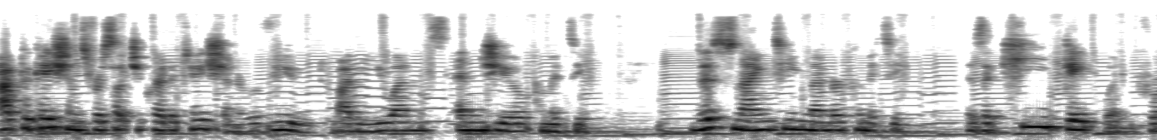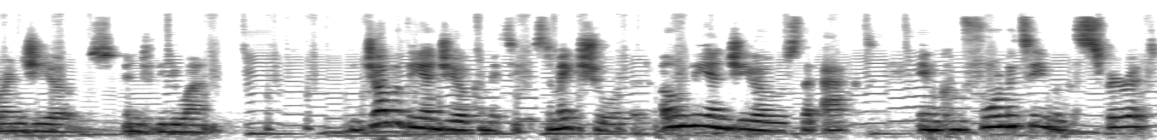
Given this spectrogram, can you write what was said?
Applications for such accreditation are reviewed by the UN's NGO Committee. This 19-member committee is a key gateway for NGOs into the UN. The job of the NGO Committee is to make sure that only NGOs that act in conformity with the spirit,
